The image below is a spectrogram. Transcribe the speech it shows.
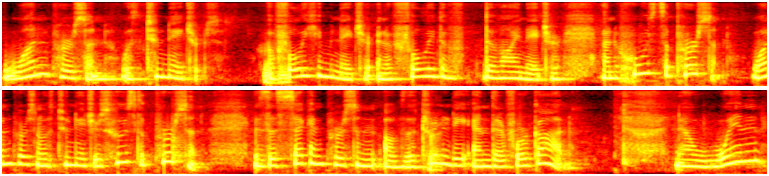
One person with two natures a mm-hmm. fully human nature and a fully div- divine nature. And who's the person? One person with two natures. Who's the person? Is the second person of the Trinity and therefore God. Now, when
